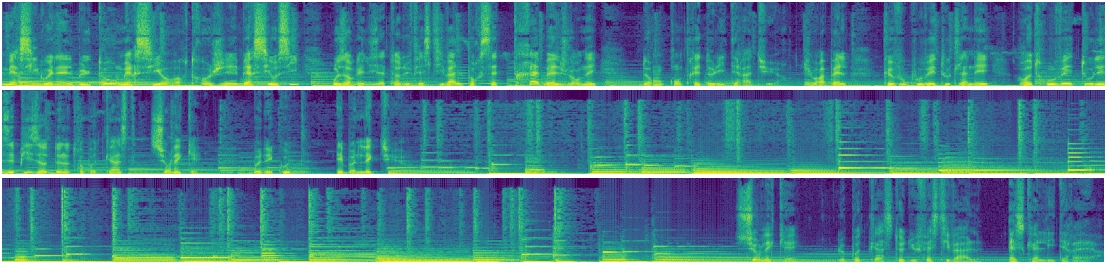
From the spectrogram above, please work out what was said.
Merci Gwenaëlle Bulto, merci Aurore Troget, merci aussi aux organisateurs du festival pour cette très belle journée de rencontres et de littérature. Je vous rappelle que vous pouvez toute l'année retrouver tous les épisodes de notre podcast sur les quais. Bonne écoute et bonne lecture. Sur les quais, le podcast du festival Escale littéraire.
